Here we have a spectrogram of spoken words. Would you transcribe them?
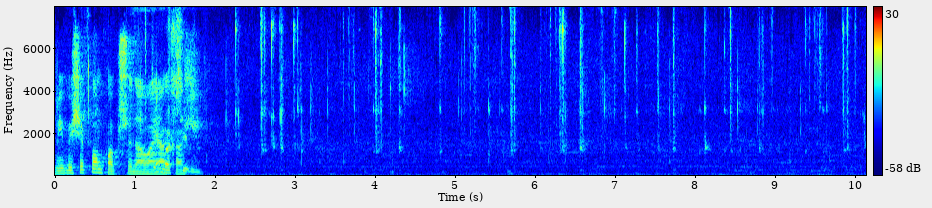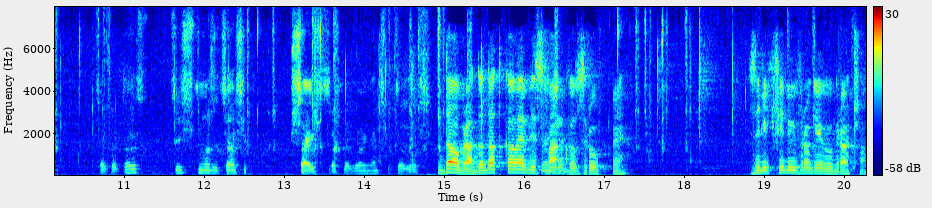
Mi by się pompa przydała To jakaś. właściwie. Czekaj, to jest gdzieś może trzeba się przejść trochę, bo inaczej to wiesz. Dobra, dodatkowe wyzwanko Znajdziemy. zróbmy. Zlikwiduj wrogiego gracza.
